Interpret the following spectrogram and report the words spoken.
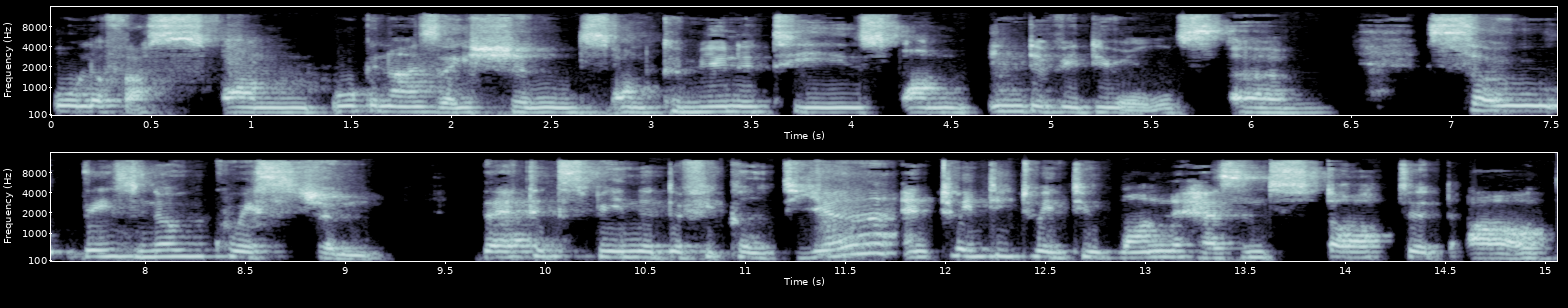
all of us, on organizations, on communities, on individuals. Um, so there's no question that it's been a difficult year, and 2021 hasn't started out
